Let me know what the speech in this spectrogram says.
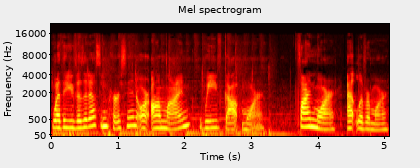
Whether you visit us in person or online, we've got more. Find more at Livermore.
